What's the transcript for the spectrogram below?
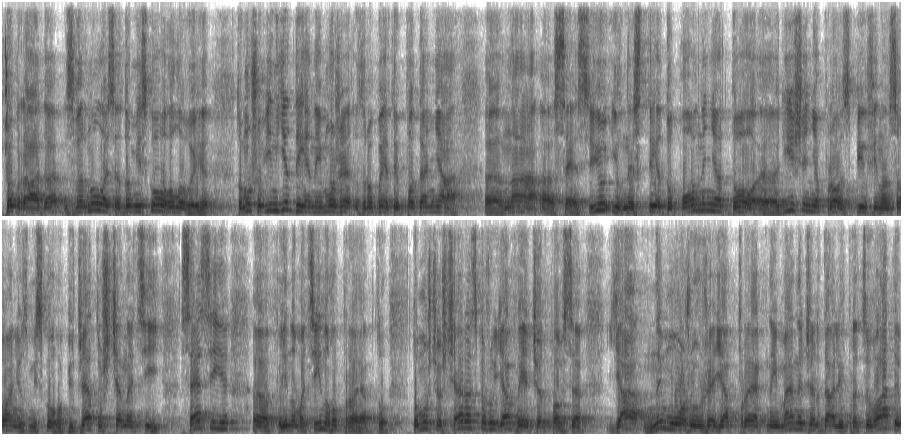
щоб рада звернулася до міського голови, тому що він єдиний може зробити подання е, на е, сесію і внести доповнення до е, рішення про співфінансування з міського бюджету ще на цій сесії інноваційного проекту. Тому що ще раз кажу, я вичерпався. Я не можу вже як проектний менеджер далі працювати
